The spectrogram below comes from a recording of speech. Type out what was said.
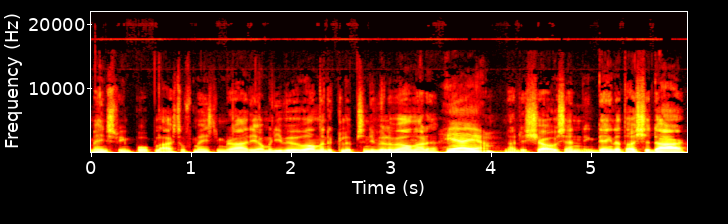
mainstream pop luistert of mainstream radio, maar die willen wel naar de clubs en die willen wel naar de, Ja, ja. naar de shows. En ik denk dat als je daar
